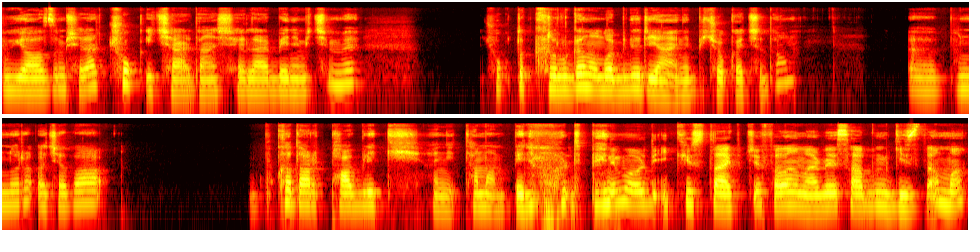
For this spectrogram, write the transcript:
bu yazdığım şeyler çok içeriden şeyler benim için ve çok da kırılgan olabilir yani birçok açıdan. Ee, bunları acaba bu kadar public hani tamam benim orada benim orada 200 takipçi falan var ve hesabım gizli ama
